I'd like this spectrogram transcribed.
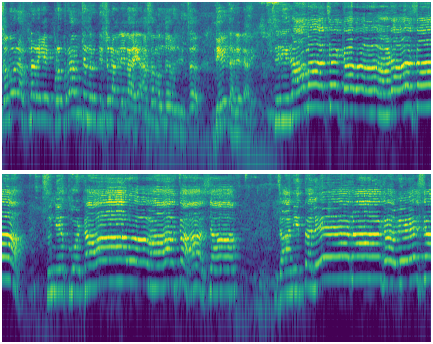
समोर असणारा एक प्रभू रामचंद्र दिसू लागलेला आहे असं मंदधरीचं ध्येय झालेलं आहे. श्रीरामाचे कवडासा सुनेत्व ठाव आकाशा जाणीतले रागवेशा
